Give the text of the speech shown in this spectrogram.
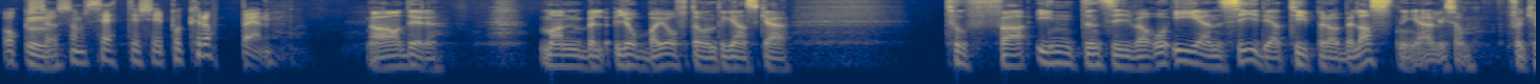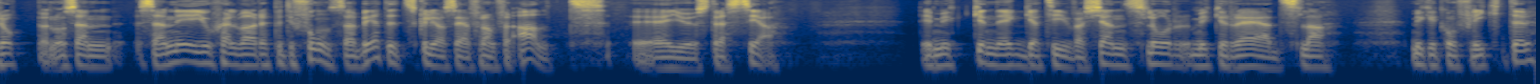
också mm. som sätter sig på kroppen. Ja, det är det. Man jobbar ju ofta under ganska tuffa, intensiva och ensidiga typer av belastningar liksom, för kroppen. Och sen, sen är ju själva repetitionsarbetet skulle jag säga framför allt är ju stressiga. Det är mycket negativa känslor, mycket rädsla, mycket konflikter.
